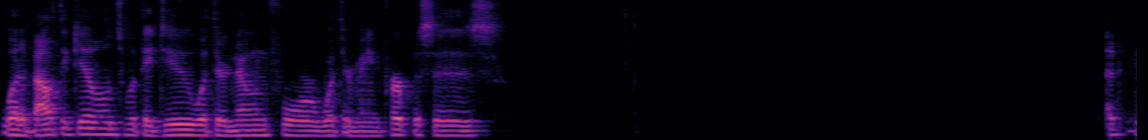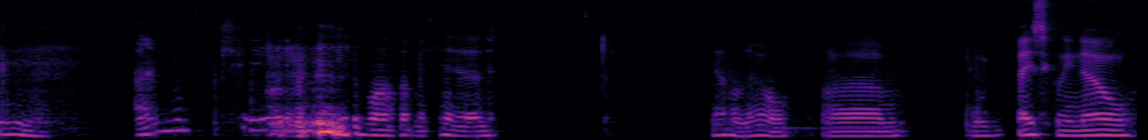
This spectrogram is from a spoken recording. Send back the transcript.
what about the guilds, what they do, what they're known for, what their main purpose is? I think I'm okay. One off the top of my head. I don't know. Um, we basically know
